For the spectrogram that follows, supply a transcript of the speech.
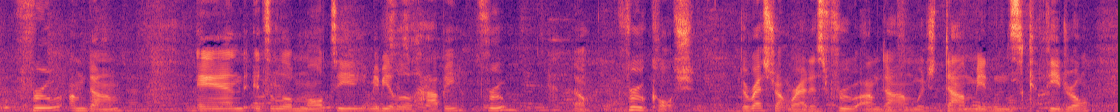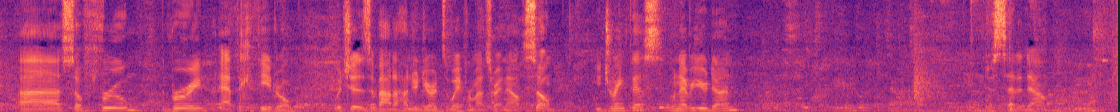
Früh am Dom, and it's a little malty, maybe a little hoppy. Früh, oh, Früh Kolsch. The restaurant we're at is Früh am Dom, which Dom means cathedral. Uh, so Früh, the brewery at the cathedral, which is about 100 yards away from us right now. So you drink this whenever you're done. Just set it down.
